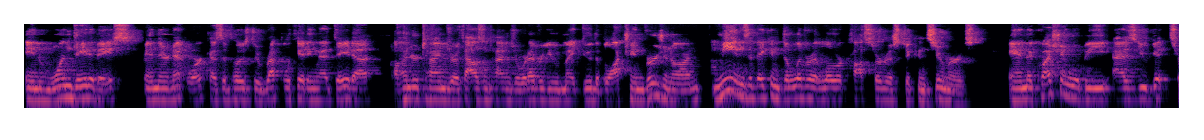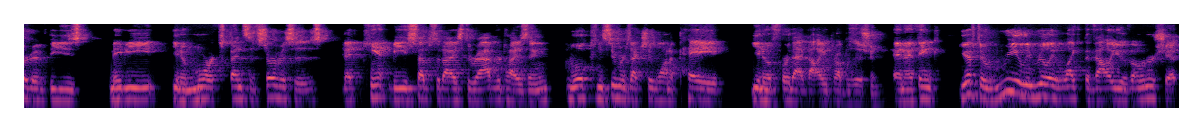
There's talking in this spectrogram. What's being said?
in one database in their network as opposed to replicating that data 100 times or 1000 times or whatever you might do the blockchain version on means that they can deliver a lower cost service to consumers and the question will be as you get sort of these maybe you know more expensive services that can't be subsidized through advertising will consumers actually want to pay you know for that value proposition. And i think you have to really really like the value of ownership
